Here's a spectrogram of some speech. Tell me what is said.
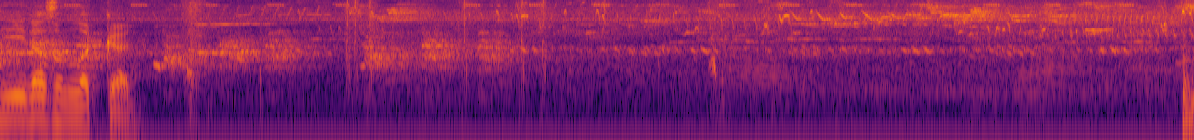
He doesn't look good. Boy,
